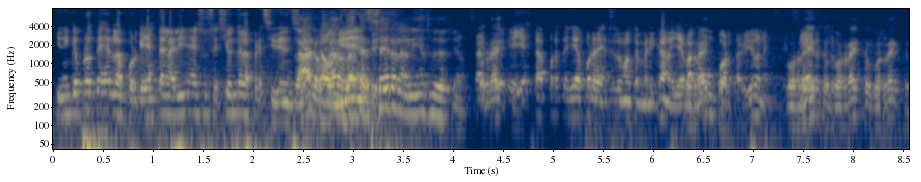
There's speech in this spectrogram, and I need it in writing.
tienen que protegerla porque ella está en la línea de sucesión de la presidencia Claro, claro, la estadounidense. tercera en la línea de sucesión. Exacto, Correcto, Ella está protegida por el ejército norteamericano, lleva como un portaaviones. es correcto, correcto, correcto.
